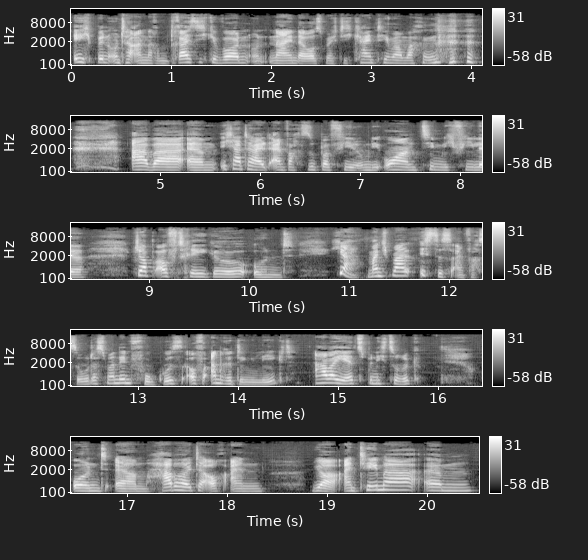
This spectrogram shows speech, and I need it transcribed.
Ich bin unter anderem 30 geworden und nein, daraus möchte ich kein Thema machen. Aber ähm, ich hatte halt einfach super viel um die Ohren, ziemlich viele Jobaufträge und ja, manchmal ist es einfach so, dass man den Fokus auf andere Dinge legt. Aber jetzt bin ich zurück und ähm, habe heute auch ein, ja, ein Thema, ähm,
